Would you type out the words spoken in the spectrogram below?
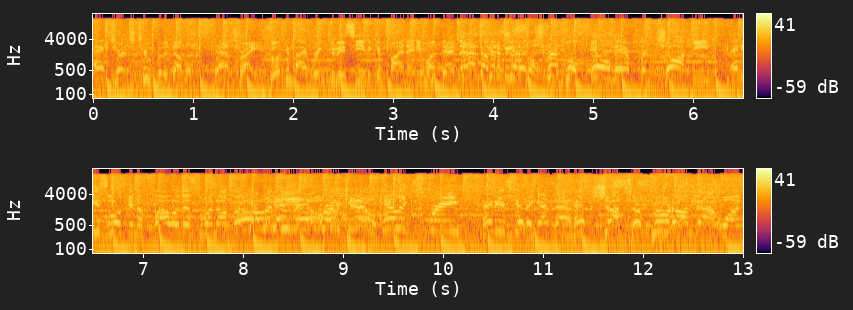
and turns two for the double. That's right. He's looking by ring through to see if he can find anyone there. That's That's going to be the triple. kill there for Chalky, and he's looking to follow this one up. Oh, again with and he's going to get the headshot to boot on that one.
